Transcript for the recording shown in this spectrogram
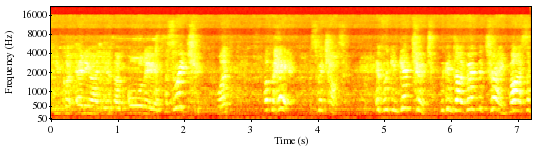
If you've got any ideas, I'm all in. A switch! What? Up ahead. A switch hot. If we can get to it, we can divert the train, buy some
